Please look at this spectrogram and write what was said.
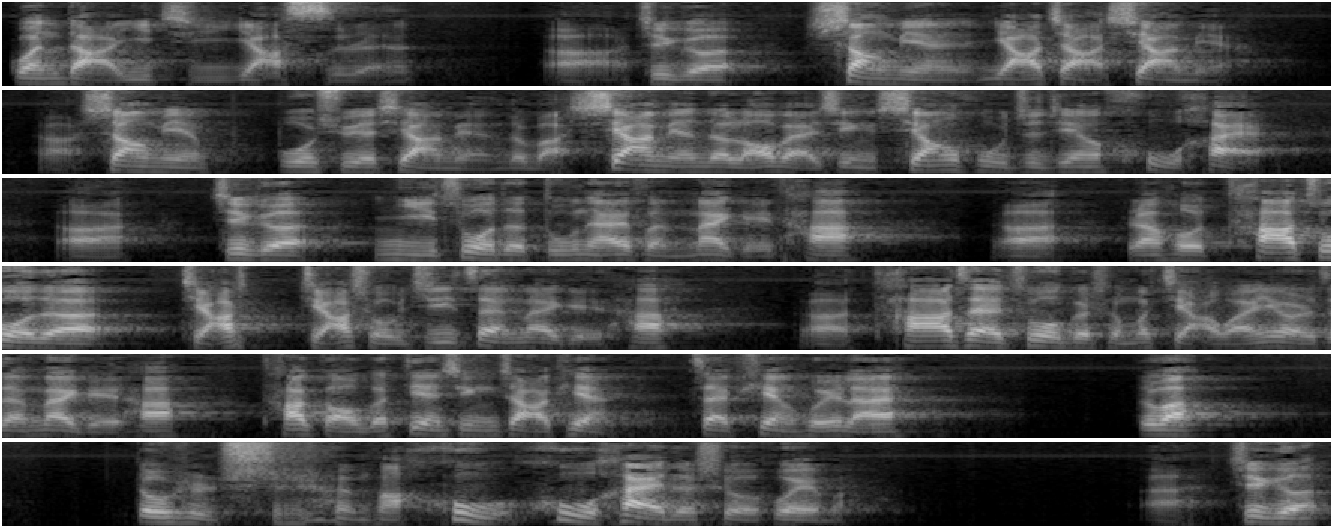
官大一级压死人啊，这个上面压榨下面。啊，上面剥削下面，对吧？下面的老百姓相互之间互害，啊，这个你做的毒奶粉卖给他，啊，然后他做的假假手机再卖给他，啊，他再做个什么假玩意儿再卖给他，他搞个电信诈骗再骗回来，对吧？都是吃人嘛，互互害的社会嘛，啊，这个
